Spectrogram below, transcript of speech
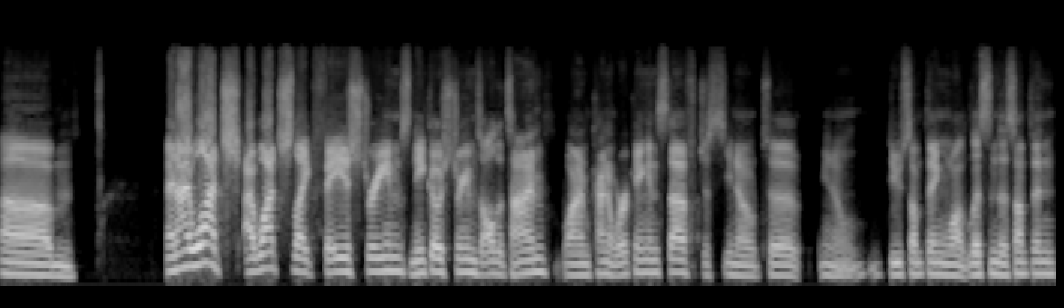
Um, and I watch, I watch like FaZe streams, Nico streams all the time while I'm kind of working and stuff, just, you know, to, you know, do something while listen to something.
